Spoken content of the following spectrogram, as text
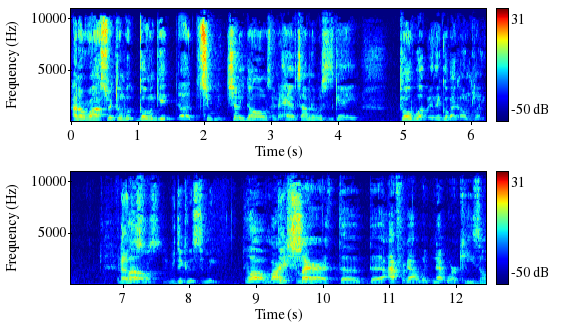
I know Rod Strickland would go and get uh, two chili dogs in the halftime of the Wizards game, throw up, and then go back on and play. And that Well- was ridiculous to me. Well, Mark That. Schlereth, the the I forgot what network he's on,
